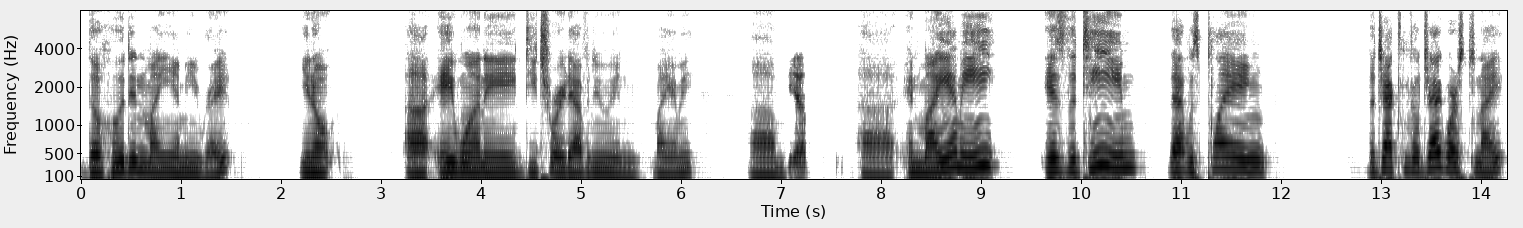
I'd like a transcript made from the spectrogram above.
the hood in Miami, right? You know, uh, A1A Detroit Avenue in Miami. Um, Yep. Uh, and Miami is the team that was playing the Jacksonville Jaguars tonight,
